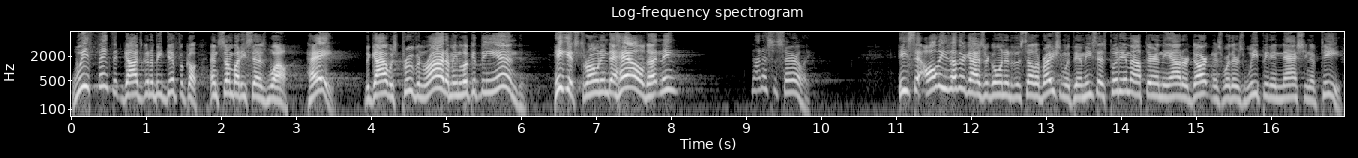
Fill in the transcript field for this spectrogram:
We think that God's going to be difficult. And somebody says, well, hey, the guy was proven right. I mean, look at the end. He gets thrown into hell, doesn't he? Not necessarily. He said, all these other guys are going into the celebration with him. He says, put him out there in the outer darkness where there's weeping and gnashing of teeth.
